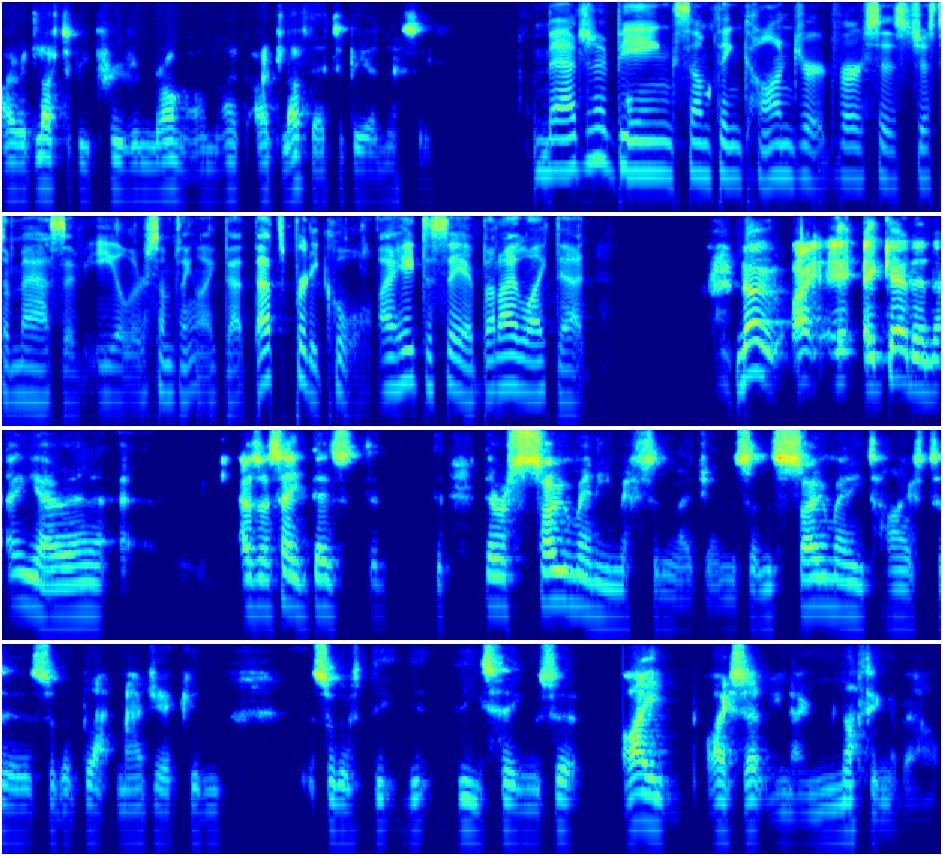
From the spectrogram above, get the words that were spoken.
I would love to be proven wrong on. I'd, I'd love there to be a Nessie. Imagine it being something conjured versus just a massive eel or something like that. That's pretty cool. I hate to say it, but I like that. No, I again, and you know, uh, as I say, there's there are so many myths and legends, and so many ties to sort of black magic and sort of the, the, these things that I I certainly know nothing about.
